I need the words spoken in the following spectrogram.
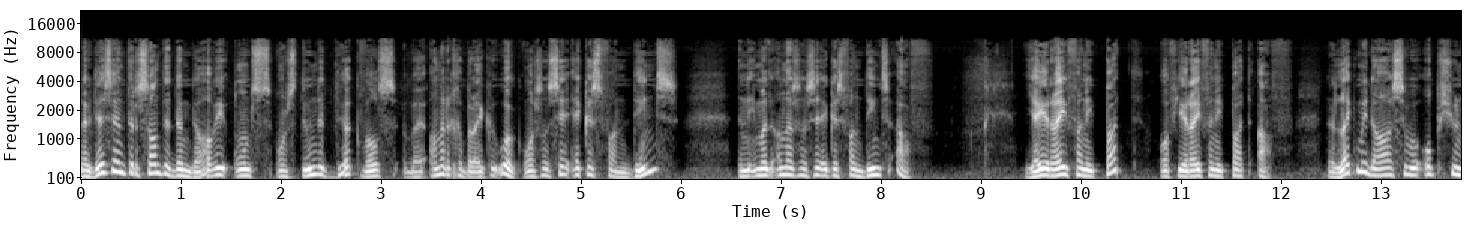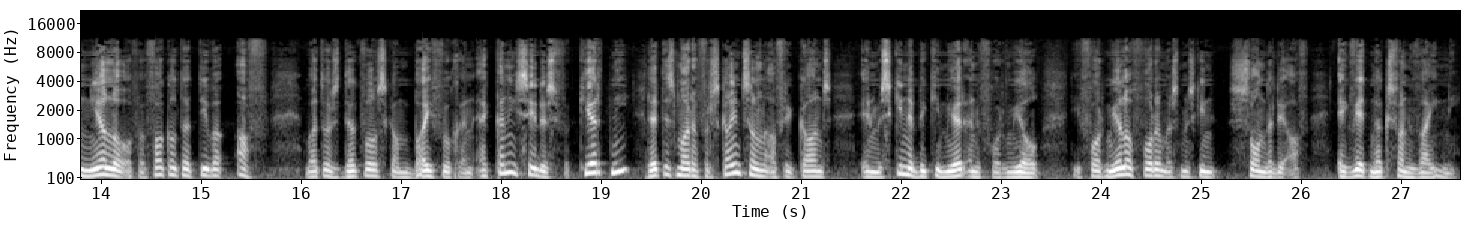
Nou dis 'n interessante ding Dawie ons ons doen dit dikwels by ander gebruike ook. Ons sal sê ek is van diens en iemand anders sal sê ek is van diens af. Jy ry van die pad of jy ry van die pad af. Nou lyk my daar so 'n opsionele of 'n fakultatiewe af wat ons dikwels kan byvoeg en ek kan nie sê dis verkeerd nie. Dit is maar 'n verskynsel in Afrikaans en miskien 'n bietjie meer informeel. Die formele vorm is miskien sonder die af. Ek weet niks van wyn nie.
